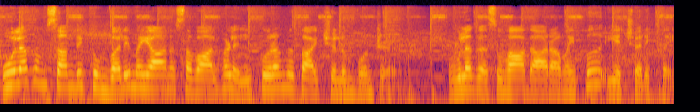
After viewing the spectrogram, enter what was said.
உலகம் சந்திக்கும் வலிமையான சவால்களில் குரங்கு காய்ச்சலும் ஒன்று. உலக சுகாதார அமைப்பு எச்சரிக்கை.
